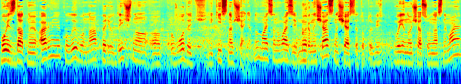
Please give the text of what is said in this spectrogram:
боєздатною армією, коли вона періодично е, проводить якісь навчання. Ну, мається на увазі мирний час, на щастя, тобто воєнного часу у нас немає.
